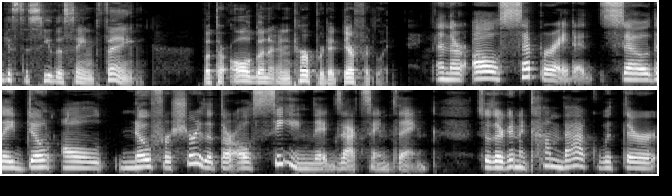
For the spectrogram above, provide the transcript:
gets to see the same thing, but they're all going to interpret it differently. And they're all separated, so they don't all know for sure that they're all seeing the exact same thing. So they're going to come back with their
